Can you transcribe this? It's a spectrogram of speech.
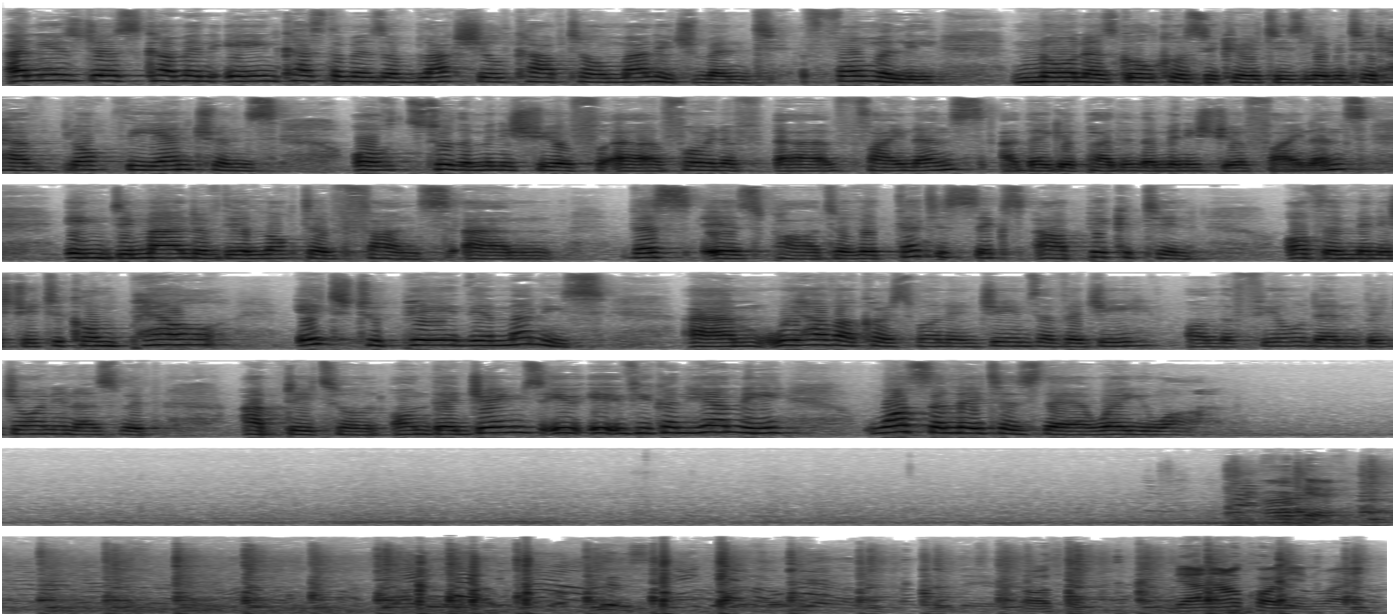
A news just coming in, customers of Black Shield Capital Management, formerly known as Gold Coast Securities Limited, have blocked the entrance of, to the Ministry of uh, Foreign uh, Finance, I beg your pardon, the Ministry of Finance, in demand of their locked up funds. Um, this is part of a 36 hour picketing of the ministry to compel it to pay their monies. Um, we have our correspondent James Avaji on the field and be joining us with updates on, on there. James, if, if you can hear me, what's the latest there where you are? Okay. Okay. They are now calling. Why?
